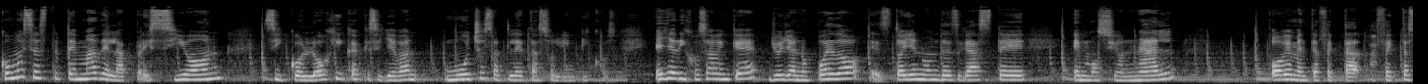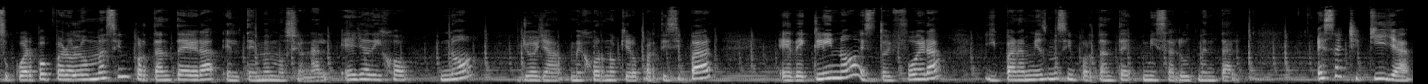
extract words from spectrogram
cómo es este tema de la presión, psicológica que se llevan muchos atletas olímpicos. Ella dijo, ¿saben qué? Yo ya no puedo, estoy en un desgaste emocional, obviamente afecta, afecta su cuerpo, pero lo más importante era el tema emocional. Ella dijo, no, yo ya mejor no quiero participar, eh, declino, estoy fuera y para mí es más importante mi salud mental. Esa chiquilla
